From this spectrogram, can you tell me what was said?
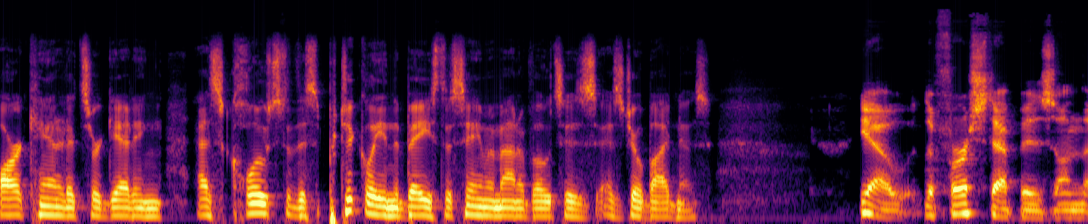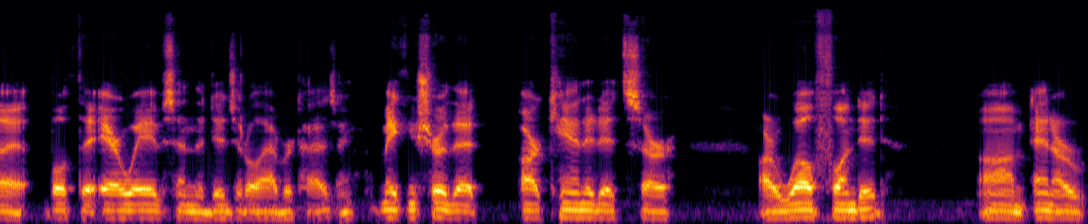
our candidates are getting as close to this, particularly in the base, the same amount of votes as as Joe Biden is? Yeah, the first step is on the both the airwaves and the digital advertising, making sure that our candidates are are well funded um, and are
